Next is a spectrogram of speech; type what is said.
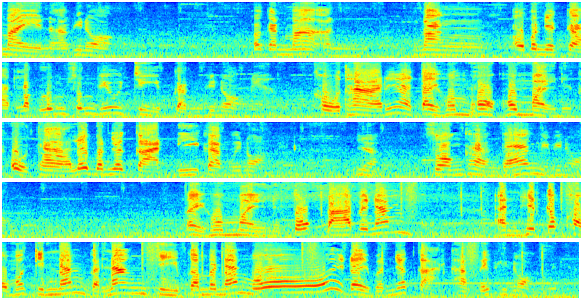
ใหม่ๆนะพี่น้องพากันมาอันนั่งเอาบรรยากาศรับลมชมวิวจีบกันพี่น้องเนี่ย เขาทาเนี่ยไต่ห่มหอกห่มใหม่เนี่ยเขาทาเลยบรรยากาศดีกักพี่น้อง เนี่ยสองข้างทางนี่พี่น้องไต่ห่มใหม่เนี่ยตกปลาไปน้ำ อันเฮ็ดกับเขามากินน้ำกับนั่งจีบกันไปน้ำโอ้ยได้บรรยากาศคักได้พี่น้องเลยเนี่ย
